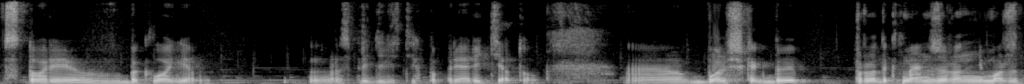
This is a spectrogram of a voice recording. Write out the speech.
истории в бэклоге распределить их по приоритету. Э, больше как бы продукт менеджер он не может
